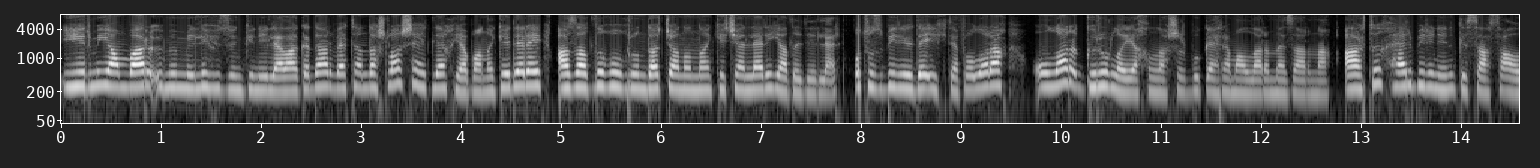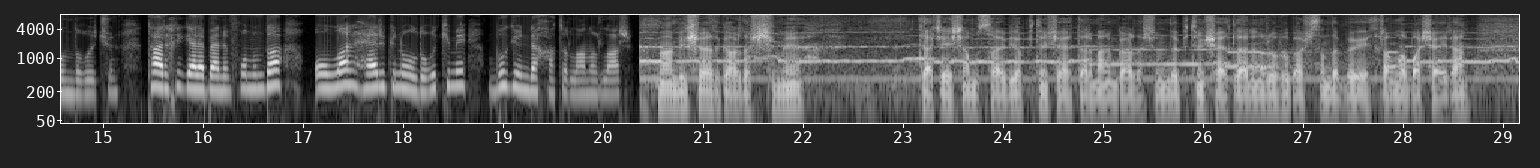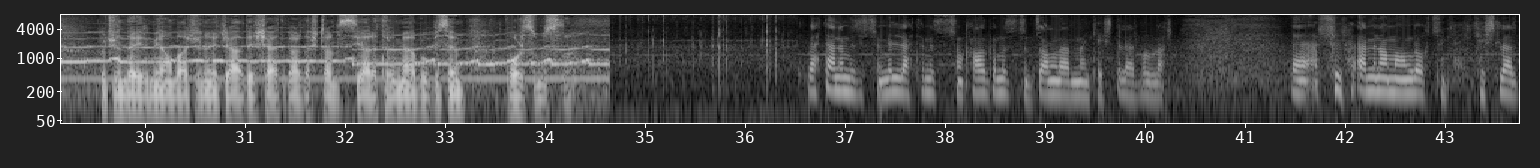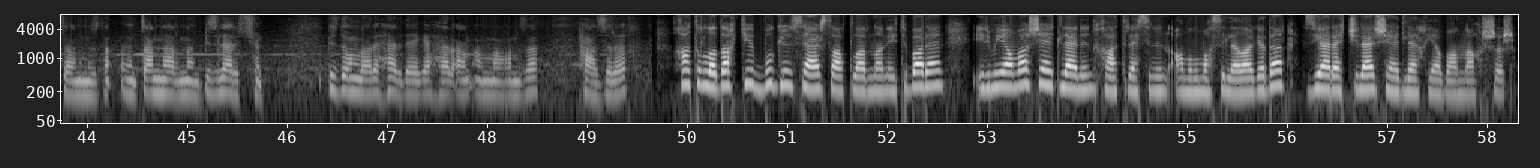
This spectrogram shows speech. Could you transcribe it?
20 yanvar Ümumilli Hüzün Günü ilə əlaqədar vətəndaşlar şəhidlər xiyabana gedərək azadlıq uğrunda canından keçənləri yad edirlər. 31 ildə ilk dəfə olaraq onlar qürurla yaxınlaşır bu qəhrəmanların məzarına. Artıq hər birinin qisası alındığı üçün tarixi qələbənin fonunda onlar hər gün olduğu kimi bu gün də xatırlanırlar. Mən bir şəhid qardaş kimi tək Eşən Musayev yox, bütün şəhidlər mənim qardaşımdır. Bütün şəhidlərin ruhu qarşısında böyük ehtiramla baş əyirəm. Bu gün də 20 yanvar günü gəldik şəhid qardaşlarımızı ziyarət etməyə. Bu bizim borcumuzdur. Vətənimiz üçün, millətimiz üçün, xalqımız üçün canlarından keçdilər bunlar. Sülh, əmin-amanlıq üçün keçdilər canımızdan, canlarından bizlər üçün. Biz də onları hər dəqiqə, hər an anmağımıza hazırıq. Xatırladaq ki, bu gün səhər saatlarından etibarən 20 yanvar şəhidlərinin xatirəsinin anılması ilə əlaqədar ziyarətçilər şəhidlər xiyabanına axışır.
